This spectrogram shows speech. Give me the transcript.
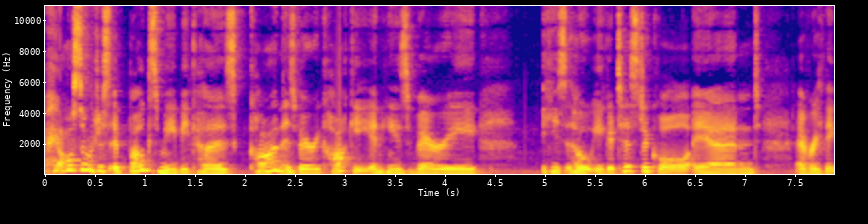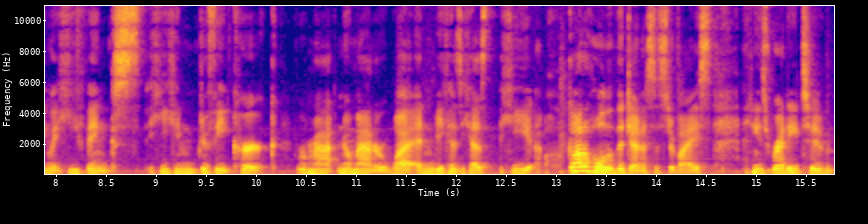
I also just it bugs me because Khan is very cocky and he's very he's so egotistical and everything that he thinks he can defeat Kirk no matter what. And because he has he got a hold of the Genesis device and he's ready to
